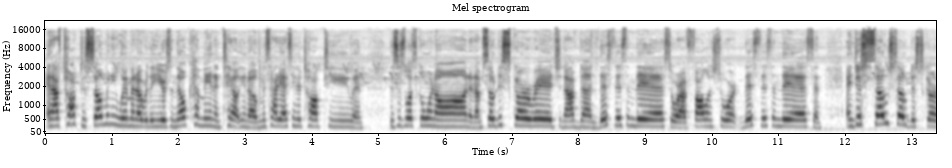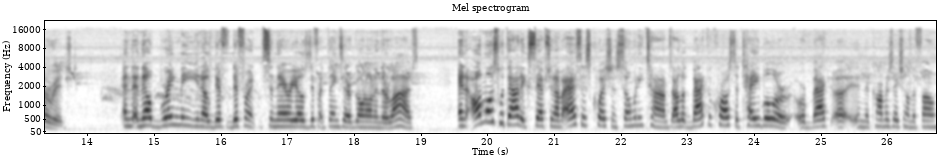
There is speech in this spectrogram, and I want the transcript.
And I've talked to so many women over the years, and they'll come in and tell, you know, Miss Heidi, I seem to talk to you, and this is what's going on, and I'm so discouraged, and I've done this, this, and this, or I've fallen short this, this, and this, and, and just so, so discouraged. And, and they'll bring me, you know, diff- different scenarios, different things that are going on in their lives. And almost without exception, I've asked this question so many times. I look back across the table or, or back uh, in the conversation on the phone,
